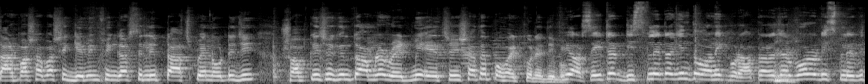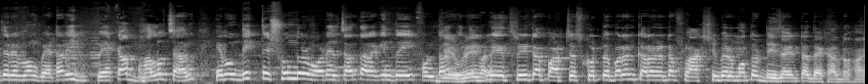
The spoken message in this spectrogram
তার পাশাপাশি gaming finger sleeve touch pen OTG সব কিছু কিন্তু আমরা রেডমি এ থ্রির সাথে প্রোভাইড করে দিব। ভিউয়ার্স এইটার ডিসপ্লেটা কিন্তু অনেক বড়। আপনারা যারা বড় ডিসপ্লের ভিতরে এবং ব্যাটারি ব্যাকআপ ভালো চান এবং দেখতে সুন্দর মডেল চান তারা কিন্তু এই ফোনটা রেডমি এ থ্রিটা পারচেস করতে পারেন কারণ এটা ফ্ল্যাগশিপের মতো ডিজাইনটা দেখানো হয়।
